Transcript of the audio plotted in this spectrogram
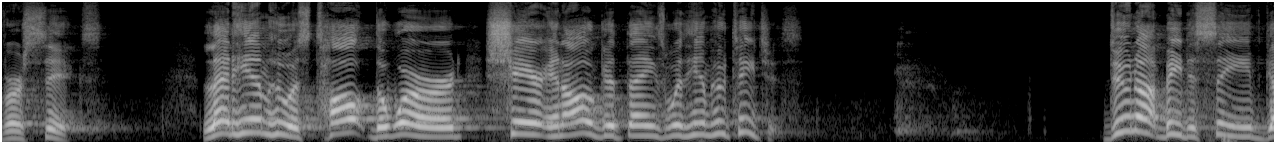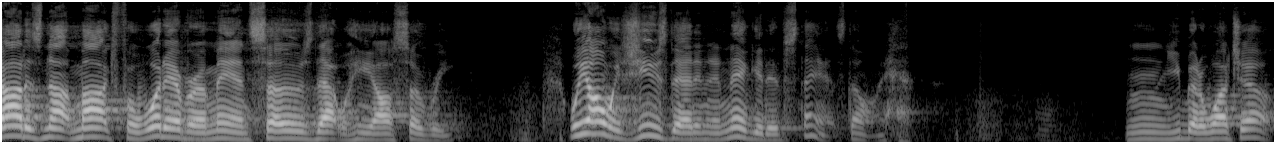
Verse 6 Let him who has taught the word share in all good things with him who teaches. Do not be deceived. God is not mocked, for whatever a man sows, that will he also reap. We always use that in a negative stance, don't we? Mm, you better watch out.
